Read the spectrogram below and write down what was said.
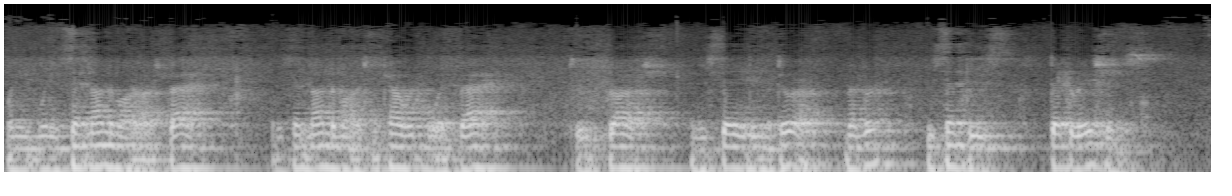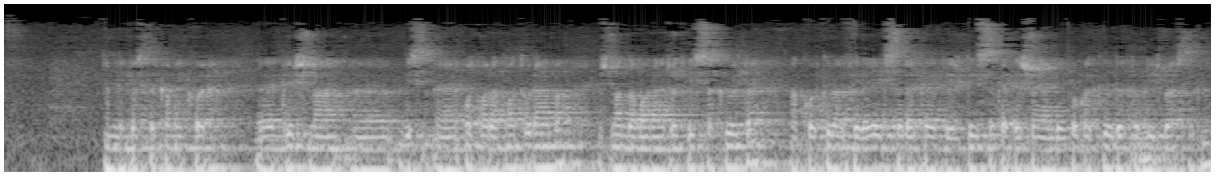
when, he, when he sent Nanda Maharaj back, when he sent Nanda Maharaj the cowherd boys back to Braj, and he stayed in Mathura, remember? He sent these decorations Emlékeztek, amikor uh, Krishna uh, visz, uh, ott maradt Maturába, és Nanda Maharajot visszaküldte, akkor különféle ékszereket és díszeket és ajándékokat küldött a Brisbászoknak.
